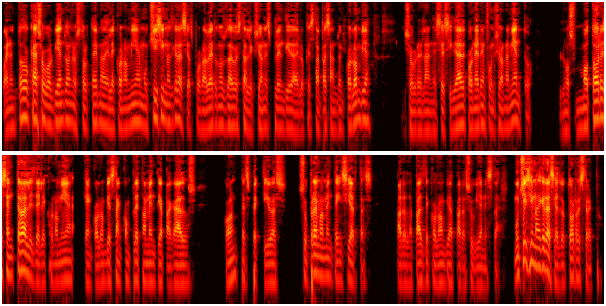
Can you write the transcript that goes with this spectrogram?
Bueno, en todo caso, volviendo a nuestro tema de la economía, muchísimas gracias por habernos dado esta lección espléndida de lo que está pasando en Colombia y sobre la necesidad de poner en funcionamiento los motores centrales de la economía que en Colombia están completamente apagados con perspectivas supremamente inciertas para la paz de Colombia, para su bienestar. Muchísimas gracias, doctor Restrepo.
